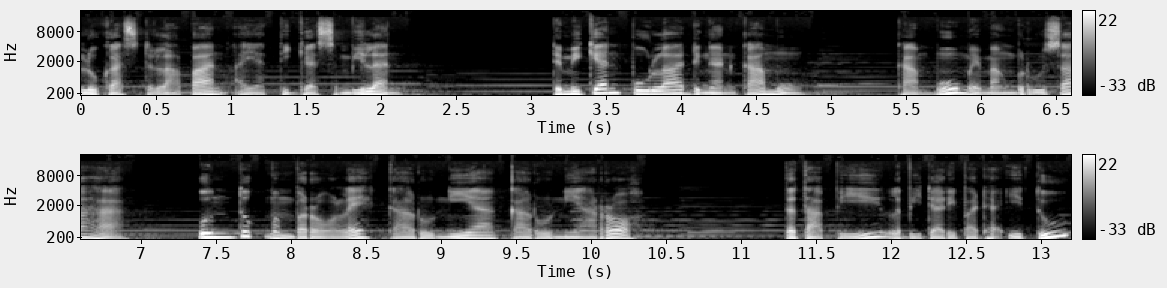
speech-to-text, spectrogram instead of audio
Lukas 8 ayat 39 Demikian pula dengan kamu. Kamu memang berusaha untuk memperoleh karunia-karunia roh. Tetapi lebih daripada itu,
